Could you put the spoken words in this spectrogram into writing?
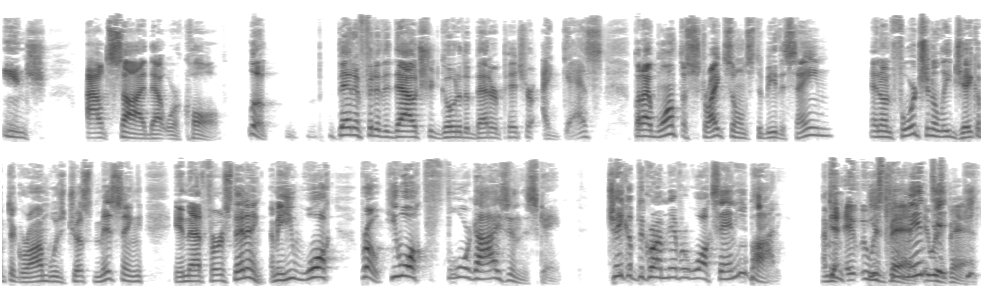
inch outside that were called. Look, benefit of the doubt should go to the better pitcher, I guess, but I want the strike zones to be the same. And unfortunately, Jacob DeGrom was just missing in that first inning. I mean, he walked, bro, he walked four guys in this game. Jacob DeGrom never walks anybody. I Yeah, mean, it- it was bad. It was bad. He,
